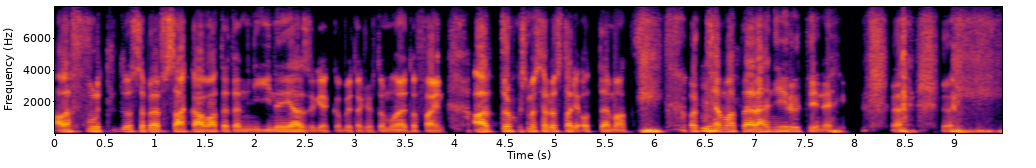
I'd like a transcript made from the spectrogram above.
ale furt do sebe vsákáváte ten jiný jazyk, jakoby, takže v tomhle je to fajn. Ale trochu jsme se dostali od témat, od témata ranní rutiny.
